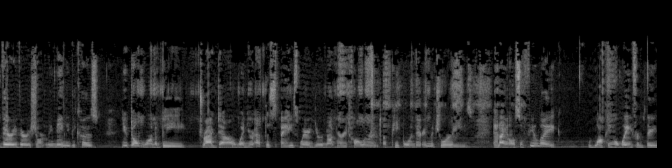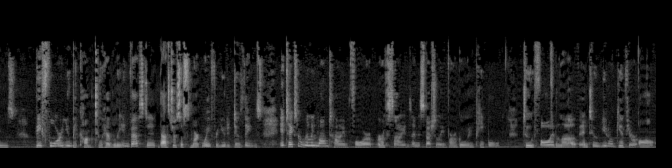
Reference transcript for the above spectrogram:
very very shortly mainly because you don't want to be dragged down when you're at this space where you're not very tolerant of people and their immaturities. And i also feel like walking away from things before you become too heavily invested, that's just a smart way for you to do things. It takes a really long time for earth signs and especially Virgo and people to fall in love and to, you know, give your all.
